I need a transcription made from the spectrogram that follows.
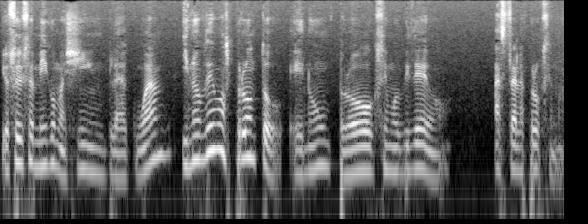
Yo soy su amigo Machine Black One y nos vemos pronto en un próximo video. Hasta la próxima.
